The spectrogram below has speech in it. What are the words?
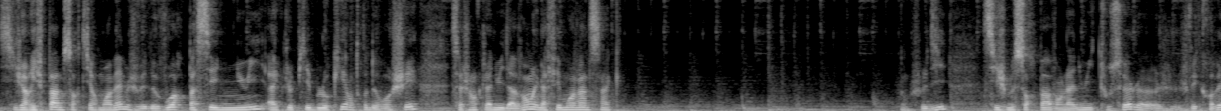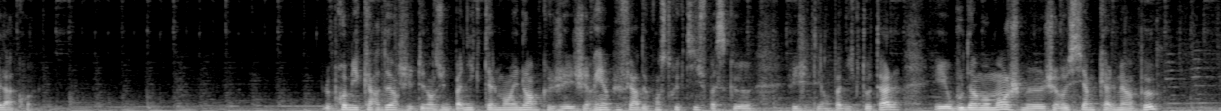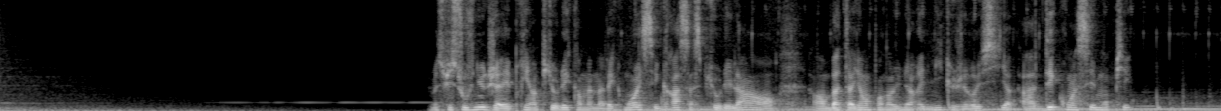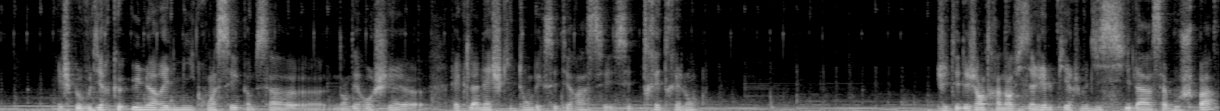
Si j'arrive pas à me sortir moi-même, je vais devoir passer une nuit avec le pied bloqué entre deux rochers, sachant que la nuit d'avant, il a fait moins 25. Donc je dis, si je me sors pas avant la nuit tout seul, euh, je vais crever là, quoi. Le premier quart d'heure, j'étais dans une panique tellement énorme que j'ai rien pu faire de constructif parce que j'étais en panique totale. Et au bout d'un moment, j'ai réussi à me calmer un peu. Je me suis souvenu que j'avais pris un piolet quand même avec moi et c'est grâce à ce piolet-là, en, bataillant pendant une heure et demie, que j'ai réussi à, décoincer mon pied. Et je peux vous dire qu'une heure et demie coincé comme ça euh, dans des rochers euh, avec la neige qui tombe, etc., c'est très très long. J'étais déjà en train d'envisager le pire. Je me dis, si là ça bouge pas,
